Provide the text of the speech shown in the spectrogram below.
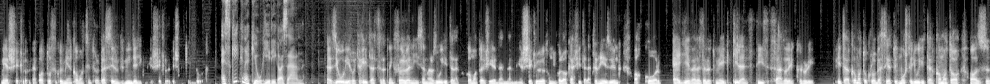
mérséklődnek. Attól függ, hogy milyen kamatszintről beszélünk, de mindegyik mérséklődésnek indult. Ez kiknek jó hír igazán? Ez jó hír, hogyha hitelt szeretnénk fölvenni, hiszen már az új hitelek kamata is érdemben mérséklődött. Ha mondjuk a lakáshitelekre nézünk, akkor egy évvel ezelőtt még 9-10 százalék körüli hitelkamatokról beszéltünk, most egy új hitel kamata az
